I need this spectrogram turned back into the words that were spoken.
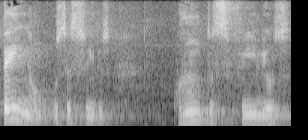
tenham os seus filhos. Quantos filhos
